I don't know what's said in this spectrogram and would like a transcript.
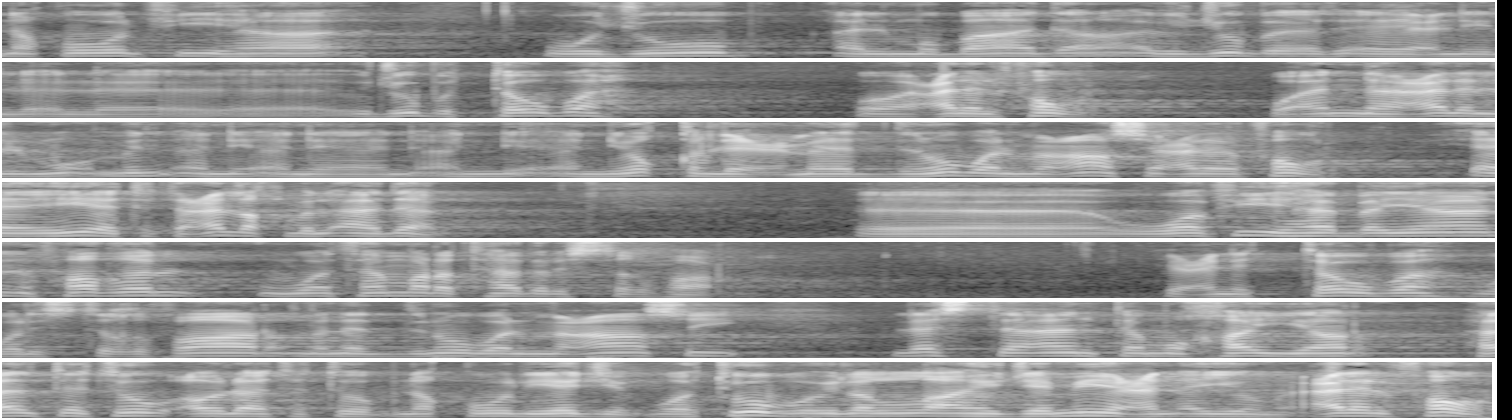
نقول فيها وجوب المبادرة وجوب يعني وجوب التوبة على الفور وأن على المؤمن أن أن أن يقلع من الذنوب والمعاصي على الفور. هي تتعلق بالآداب. آه، وفيها بيان فضل وثمرة هذا الاستغفار. يعني التوبة والاستغفار من الذنوب والمعاصي لست أنت مخير هل تتوب أو لا تتوب. نقول يجب وتوبوا إلى الله جميعا أيهم على الفور.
